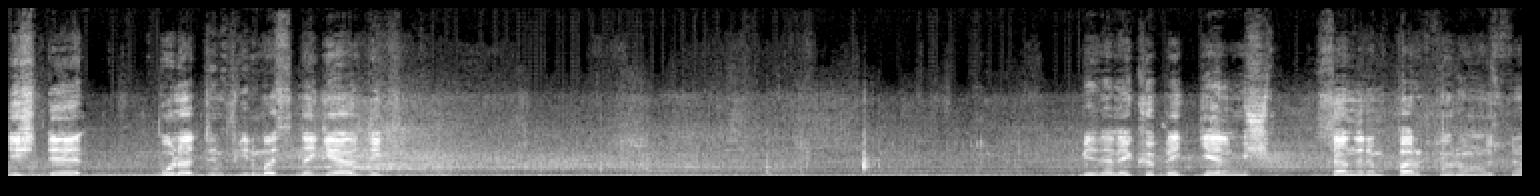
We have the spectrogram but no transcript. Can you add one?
İşte Bolat'ın firmasına geldik. Bir tane köpek gelmiş. Sanırım park yorumun üstüne.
